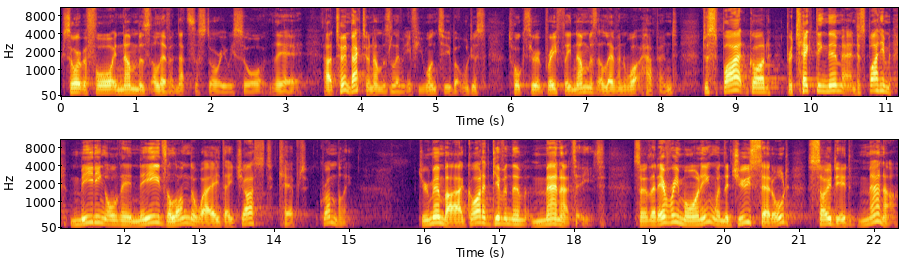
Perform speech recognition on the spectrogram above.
We saw it before in Numbers 11. That's the story we saw there. Uh, turn back to Numbers 11 if you want to, but we'll just talk through it briefly. Numbers 11, what happened? Despite God protecting them and despite Him meeting all their needs along the way, they just kept grumbling. Do you remember? Uh, God had given them manna to eat, so that every morning when the dew settled, so did manna,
